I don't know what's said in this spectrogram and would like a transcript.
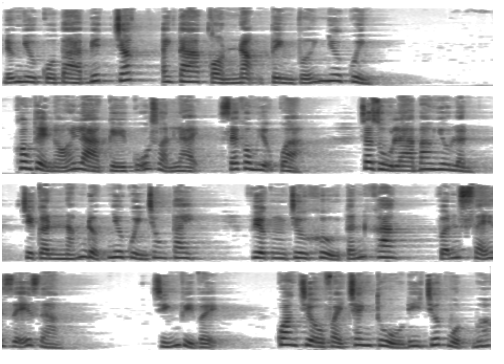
Nếu như cô ta biết chắc anh ta còn nặng tình với Như Quỳnh. Không thể nói là kế cũ soạn lại sẽ không hiệu quả. Cho dù là bao nhiêu lần, chỉ cần nắm được Như Quỳnh trong tay, việc trừ khử Tấn Khang vẫn sẽ dễ dàng. Chính vì vậy, Quang Triệu phải tranh thủ đi trước một bước.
